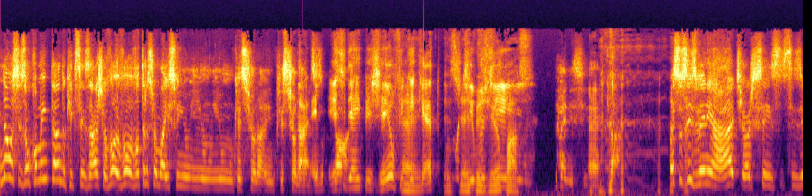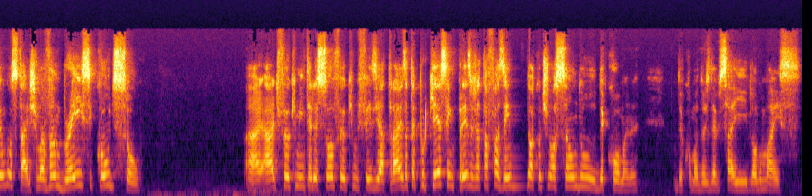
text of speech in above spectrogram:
não, vocês vão comentando o que, que vocês acham. Eu vou, vou, vou transformar isso em, em, um, em um questionário. Em questionário. Ah, esse de RPG eu fiquei é, quieto por motivos de. RPG eu passo. Dane-se. É. Tá. Mas se vocês verem a arte, eu acho que vocês, vocês iam gostar. Ele chama Van Brace Cold Soul. A arte foi o que me interessou, foi o que me fez ir atrás, até porque essa empresa já está fazendo a continuação do Decoma, né? O Decoma 2 deve sair logo mais.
